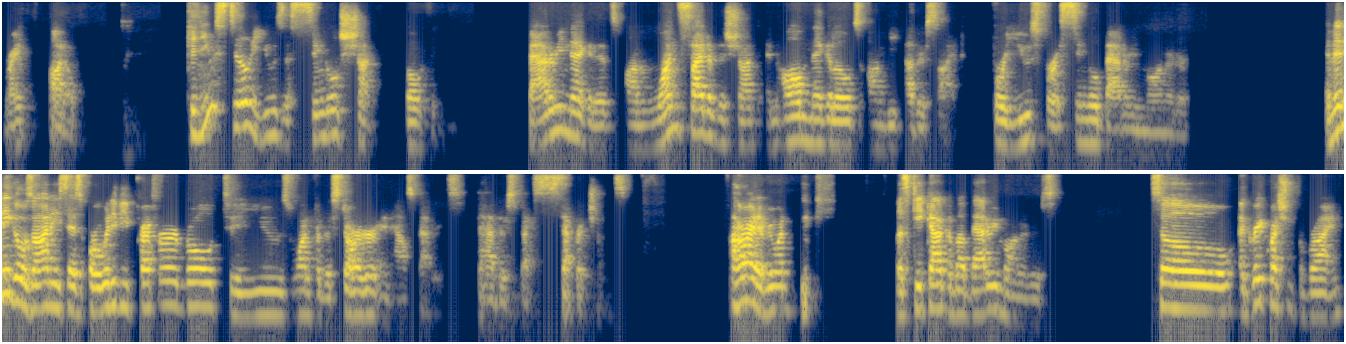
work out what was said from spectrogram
right, auto. Can you still use a single shunt, both battery negatives on one side of the shunt and all negatives on the other side for use for a single battery monitor. And then he goes on, he says, or would it be preferable to use one for the starter and house batteries to have their separate shunts? All right, everyone, let's geek out about battery monitors. So, a great question for Brian.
